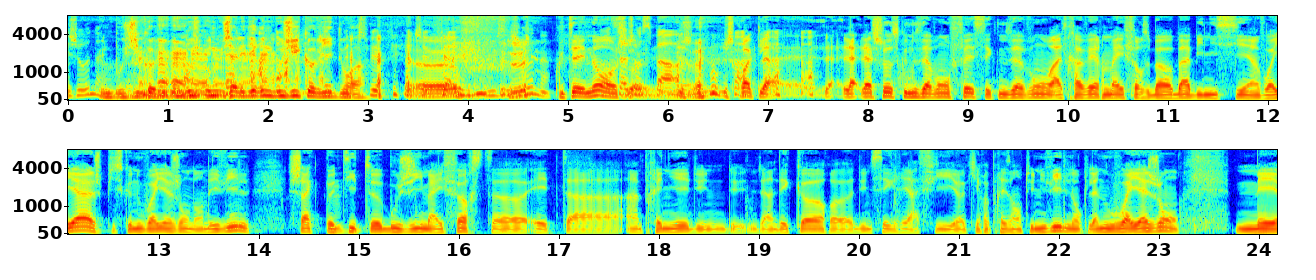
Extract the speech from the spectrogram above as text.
jaune. Une bougie Covid. J'allais dire une bougie Covid, moi. Je vais, faire, une bougie jaune. Écoutez, non, je, pas. Je, crois que la, la, chose que nous avons fait, c'est que nous avons, à travers My First Baobab, initié un voyage, puisque nous voyageons dans des villes chaque petite bougie My First euh, est imprégnée d'un décor, euh, d'une sérigraphie euh, qui représente une ville. Donc là, nous voyageons, mais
